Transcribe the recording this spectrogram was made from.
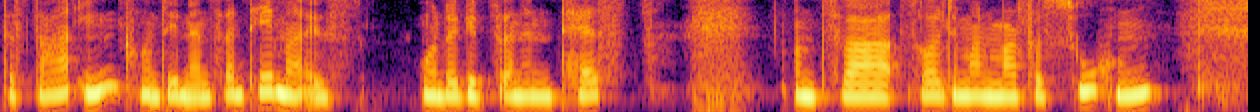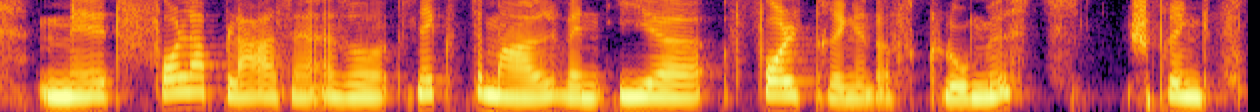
dass da Inkontinenz ein Thema ist. Und da gibt es einen Test. Und zwar sollte man mal versuchen, mit voller Blase, also das nächste Mal, wenn ihr voll dringend aufs Klo müsst, springt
